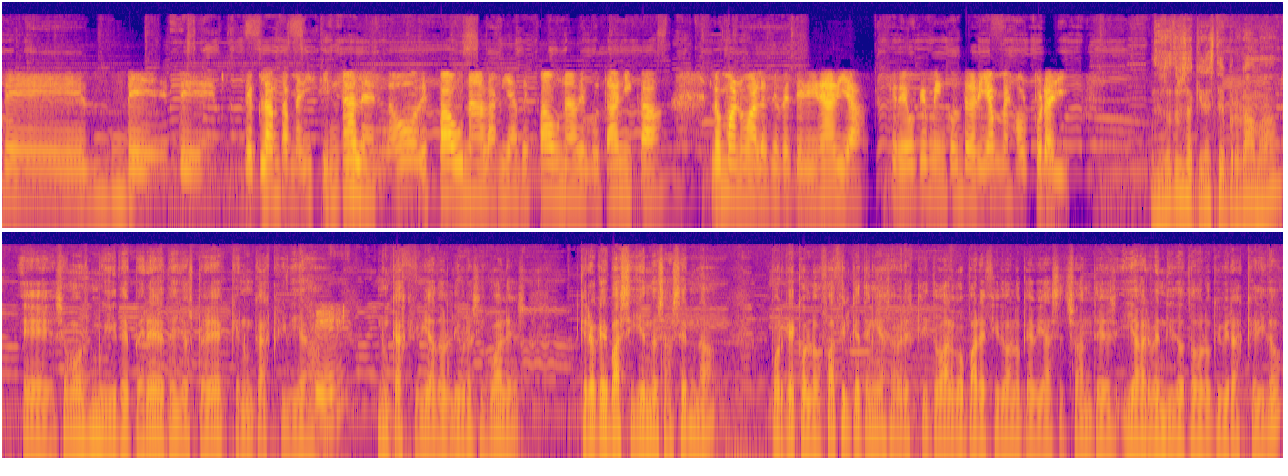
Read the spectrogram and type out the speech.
de, de, de, de plantas medicinales, ¿no? De fauna, las guías de fauna, de botánica, los manuales de veterinaria. Creo que me encontrarían mejor por allí. Nosotros aquí en este programa eh, somos muy de Pérez, de Jos Pérez, que nunca escribía, Sí. nunca escribía dos libros iguales. Creo que vas siguiendo esa senda, porque con lo fácil que tenías haber escrito algo parecido a lo que habías hecho antes y haber vendido todo lo que hubieras querido,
